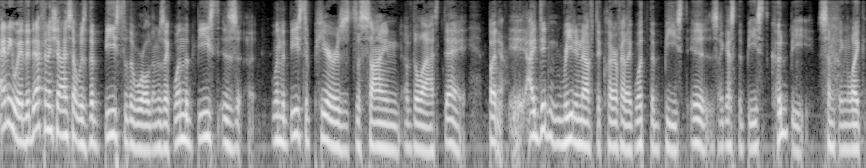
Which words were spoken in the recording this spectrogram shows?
Anyway, the definition I saw was the beast of the world, and it was like when the beast is uh, when the beast appears, it's a sign of the last day. But Yeah. I I didn't read enough to clarify like what the beast is. I guess the beast could be something like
